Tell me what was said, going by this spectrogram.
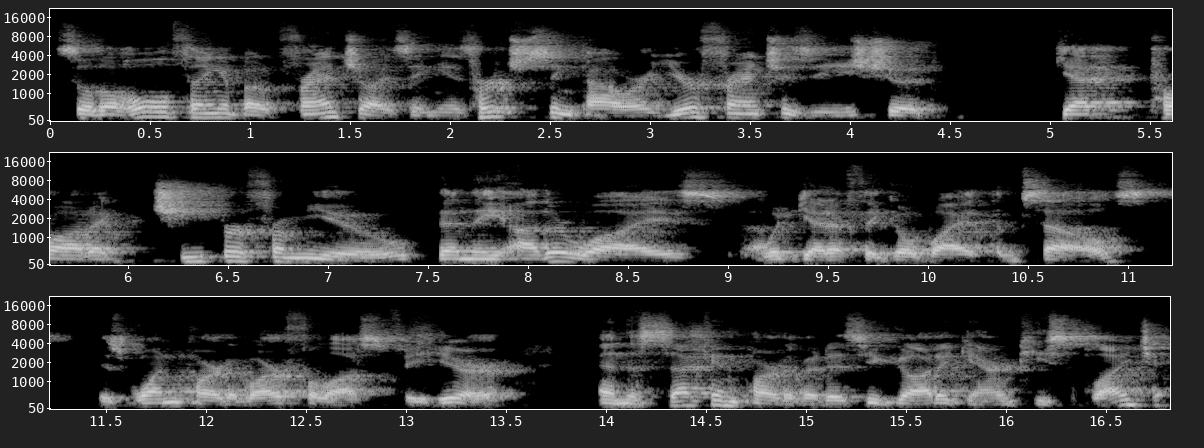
So the whole thing about franchising is purchasing power. Your franchisees should get product cheaper from you than they otherwise uh, would get if they go buy it themselves is one part of our philosophy here. And the second part of it is you got to guarantee supply chain.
